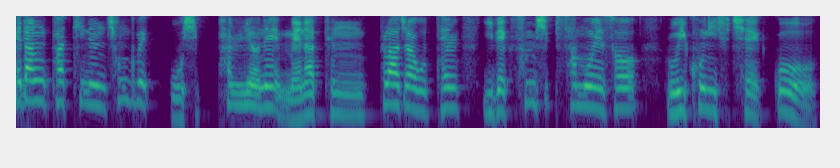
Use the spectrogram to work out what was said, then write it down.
해당 파티는 1958년에 맨하튼 플라자 호텔 233호에서 로이콘이 주최했고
